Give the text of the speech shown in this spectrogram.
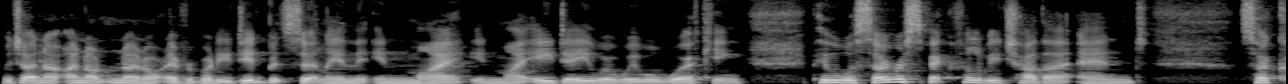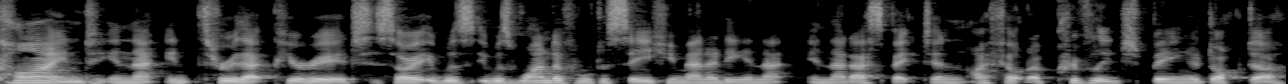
which I know I know not everybody did, but certainly in the, in my in my ED where we were working, people were so respectful of each other and so kind in that in, through that period. So it was it was wonderful to see humanity in that in that aspect, and I felt a privilege being a doctor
